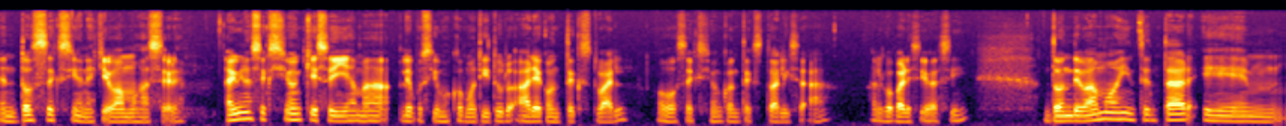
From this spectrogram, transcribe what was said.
en dos secciones que vamos a hacer. Hay una sección que se llama, le pusimos como título área contextual o sección contextualizada, algo parecido así, donde vamos a intentar em,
